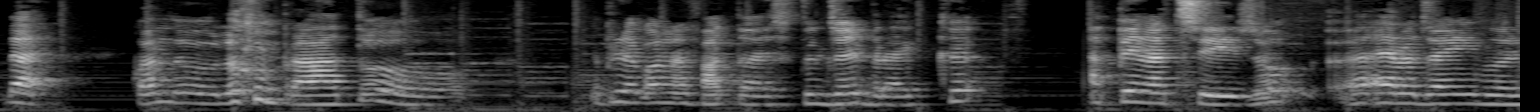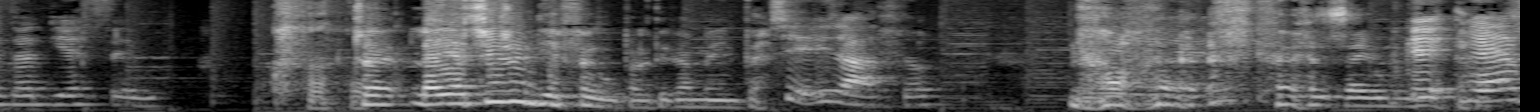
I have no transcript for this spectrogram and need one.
Beh, quando l'ho comprato, la prima cosa che ho fatto è sotto il jailbreak, appena acceso, eh, era già in modalità DFU. Cioè, l'hai acceso in DFU praticamente. Sì, esatto. No, Eh, sei un Perché mi ero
